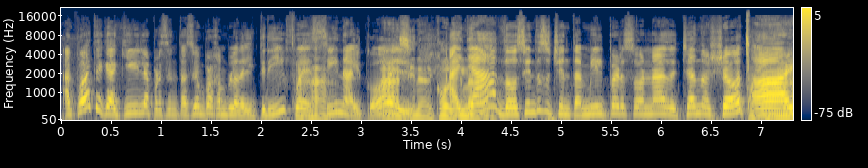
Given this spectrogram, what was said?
Acuérdate que aquí la presentación, por ejemplo, del Tri fue Ajá. sin alcohol. Ah, sin alcohol, Allá, claro. 280 mil personas echando shot. Ajá. Ay,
